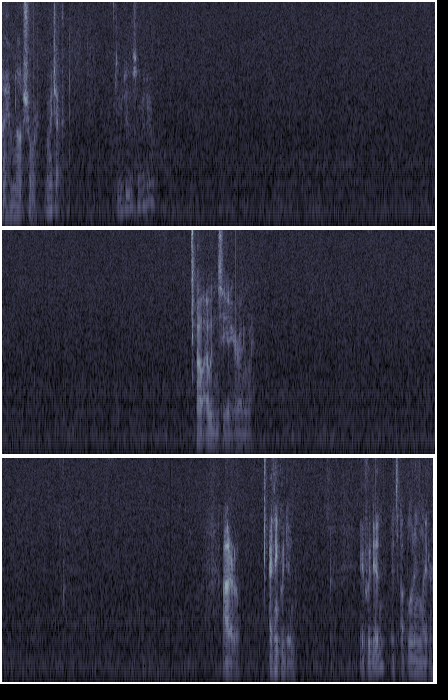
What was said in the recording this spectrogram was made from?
I am not sure. Let me check. Did we do this on video? Oh, I wouldn't see it here anyway. I don't know. I think we did. If we did, it's uploading later.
